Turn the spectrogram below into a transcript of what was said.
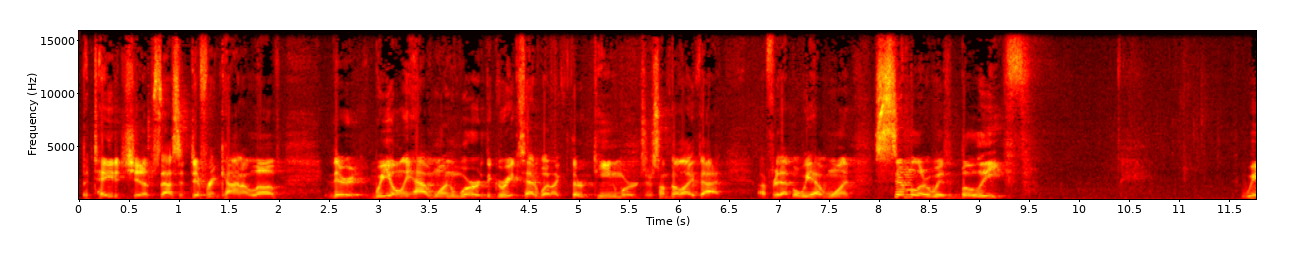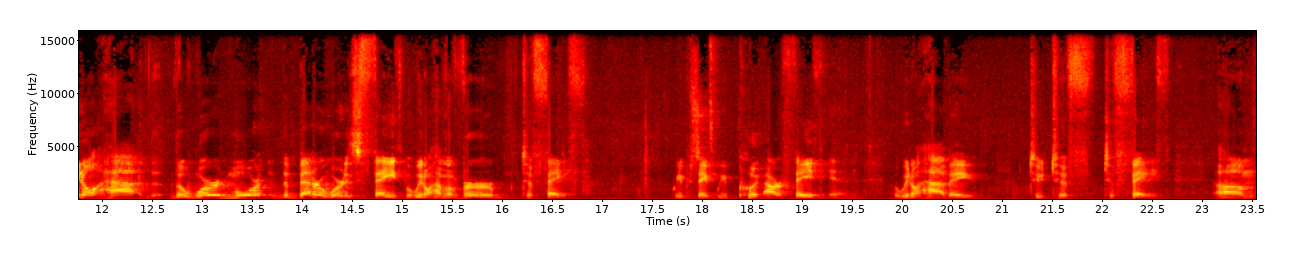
potato chips. That's a different kind of love. There, we only have one word. The Greeks had what, like 13 words or something like that uh, for that, but we have one. Similar with belief we don't have the word more the better word is faith but we don't have a verb to faith we say we put our faith in but we don't have a to to to faith um,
